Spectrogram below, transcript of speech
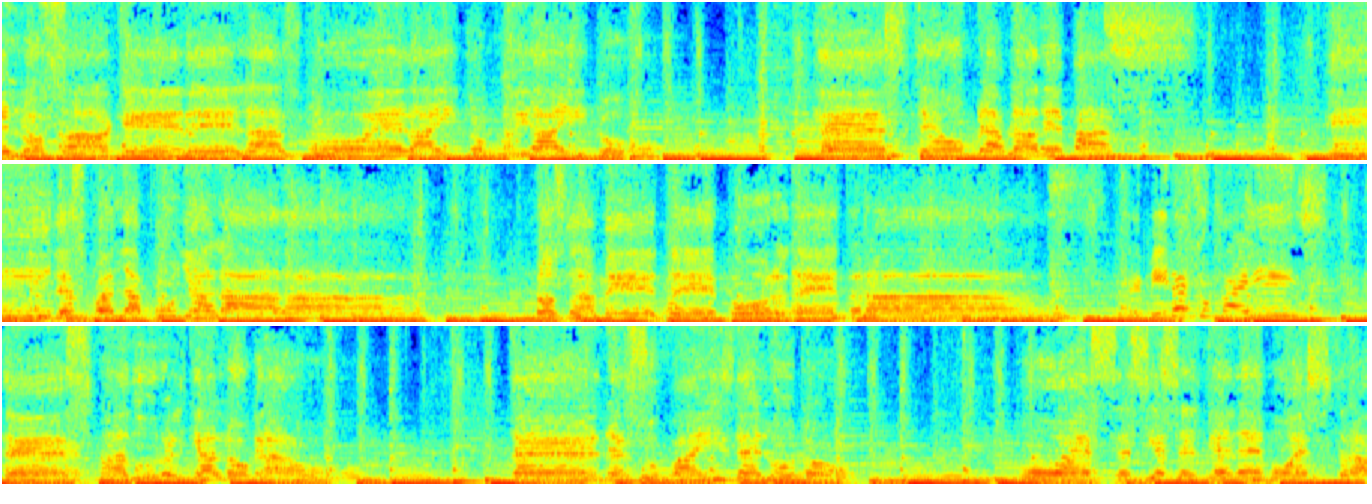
él lo saque de las cuidadito, cuidadito. Este hombre habla de paz y después la puñalada nos la mete por detrás. Que mire su país, es Maduro el que ha logrado tener su país de luto, ese es el que demuestra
